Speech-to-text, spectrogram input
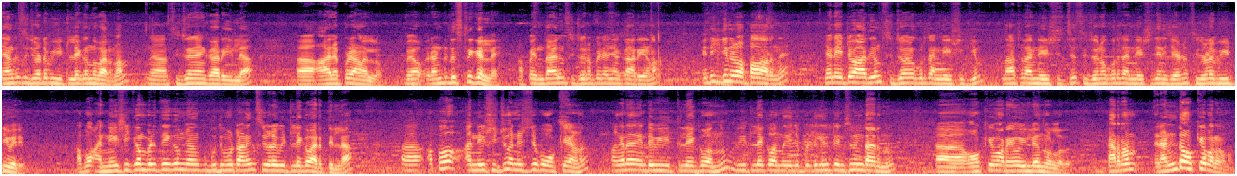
ഞങ്ങൾക്ക് സിജോയുടെ വീട്ടിലേക്കൊന്ന് വരണം. സിജുവിനെ സിജോനെ ഞങ്ങൾക്ക് അറിയില്ല ആലപ്പുഴയാണല്ലോ. അപ്പോൾ രണ്ട് ഡിസ്ട്രിക്റ്റ് അല്ലേ? അപ്പോൾ എന്തായാലും സിജോനെ പറ്റി ഞങ്ങൾക്ക് അറിയണം. എനിക്ക് ഇങ്ങനെ ഉറപ്പാ പറഞ്ഞ്. ഞാൻ ഏറ്റവും ആദ്യം സിജോനെ കുറിച്ച് അന്വേഷിക്കും. നാട്ടിൽ അന്വേഷിച്ച് സിജോനെ കുറിച്ച് അന്വേഷിച്ചതിന് ശേഷം സിജോയുടെ വീട്ടിൽ വരും. അപ്പോൾ അന്വേഷിക്കുമ്പോഴത്തേക്കും ഞങ്ങൾക്ക് ബുദ്ധിമുട്ടാണെങ്കിൽ സിജോയുടെ വീട്ടിലേക്ക് വരത്തില്ല. അപ്പോൾ അന്വേഷിച്ചു അന്വേഷിച്ചപ്പോൾ ഓക്കെയാണ് അങ്ങനെ എന്റെ വീട്ടിലേക്ക് വന്നു. വീട്ടിലേക്ക് വന്നു കഴിഞ്ഞപ്പോഴത്തേക്കും ടെൻഷൻ ഉണ്ടായിരുന്നു. ഓക്കെ പറയോ ഇല്ല എന്നുള്ളത്. കാരണം രണ്ട് ഓക്കെ പറയണം.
